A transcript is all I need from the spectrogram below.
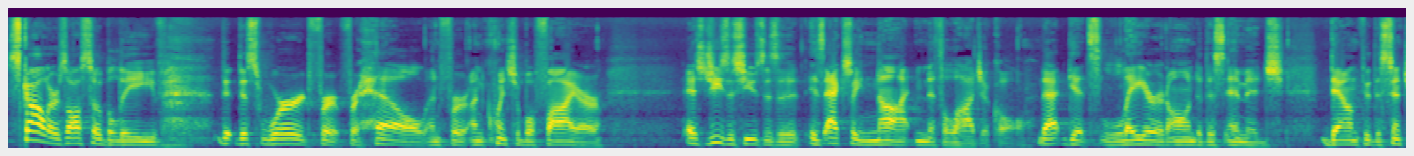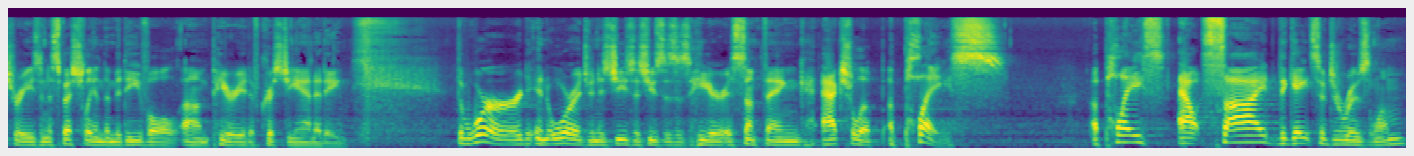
Scholars also believe that this word for, for hell and for unquenchable fire as Jesus uses it, is actually not mythological. That gets layered onto this image down through the centuries and especially in the medieval um, period of Christianity. The word in origin, as Jesus uses it here, is something actual, a, a place, a place outside the gates of Jerusalem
